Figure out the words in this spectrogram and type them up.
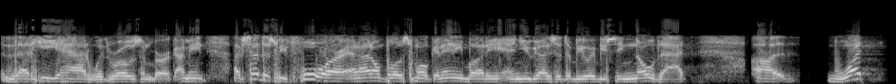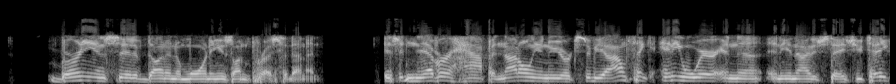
that he had with Rosenberg. I mean, I've said this before, and I don't blow smoke at anybody, and you guys at WABC know that. Uh, what Bernie and Sid have done in the morning is unprecedented. It's never happened. Not only in New York City, I don't think anywhere in the in the United States. You take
